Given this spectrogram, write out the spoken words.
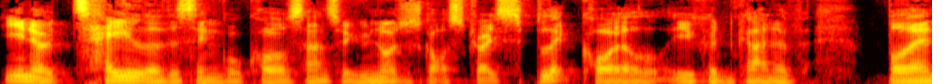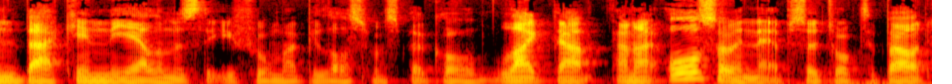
you know, tailor the single coil sound. So you've not just got a straight split coil, you can kind of blend back in the elements that you feel might be lost from a split coil like that. And I also in the episode talked about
